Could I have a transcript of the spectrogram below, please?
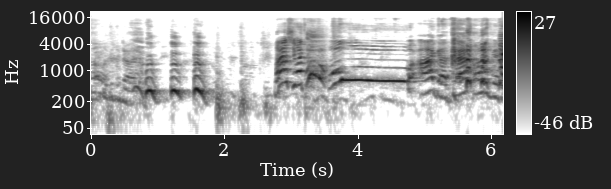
Last, you went, oh! I got that on video.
